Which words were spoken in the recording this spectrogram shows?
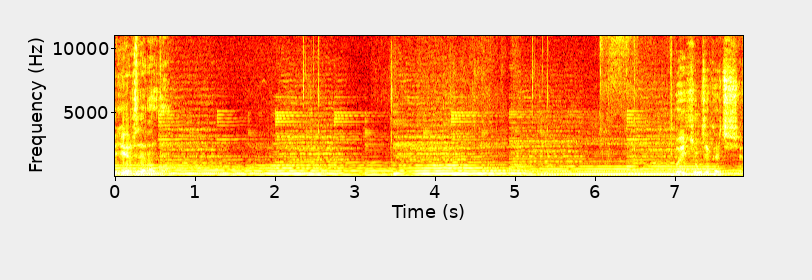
Biliyoruz herhalde. Bu ikinci kaçışı.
